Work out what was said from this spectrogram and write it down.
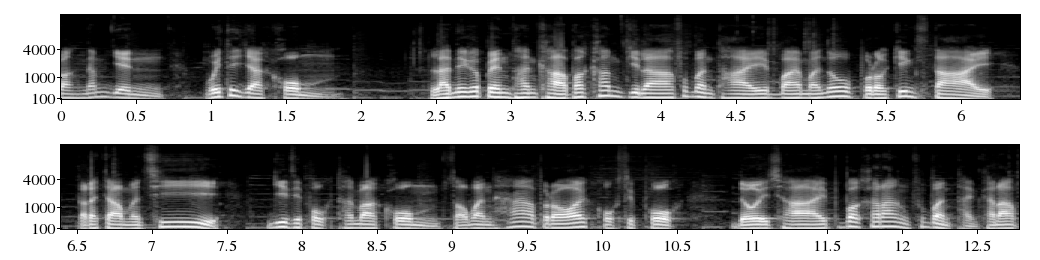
บางน้ำเย็น วิทยาคม และนี่ก็เป็นทันข่าวพักค่ำกีฬาฟุตบอลไทยบายมาโนโปรกิ้งสไตล์ประจำวันที่ 26 ธันวาคม 2566 โดยชายผู้บังคับฟุตบอลไทยครับ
